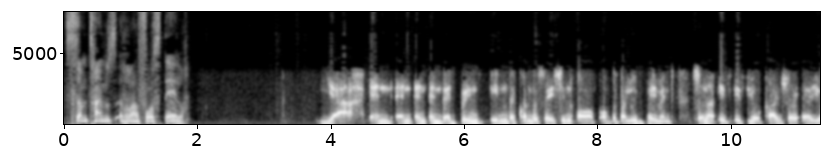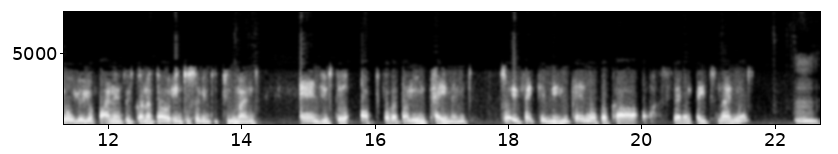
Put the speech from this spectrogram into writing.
sometimes rafostela. Yeah, and, and, and, and that brings in the conversation of, of the balloon payment. So now, if, if your car insur- uh, your, your, your finance is going to go into 72 months and you still opt for the balloon payment, so effectively you're paying off a car seven, eight, nine years? Mm,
